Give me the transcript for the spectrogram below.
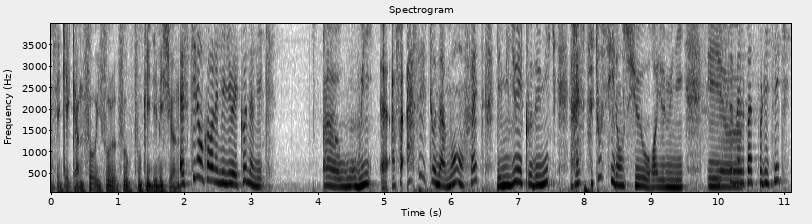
c'est quelqu'un de faux, il faut, faut, faut qu'il démissionne. Est-ce qu'il a encore les milieux économiques euh, oui, euh, enfin, assez étonnamment en fait, les milieux économiques restent plutôt silencieux au Royaume-Uni. Ils ne se mêlent pas de politique?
